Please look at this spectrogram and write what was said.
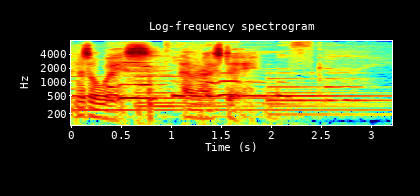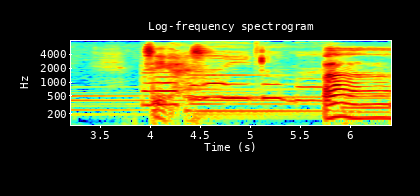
And as always, have a nice day. See you guys. Bye.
